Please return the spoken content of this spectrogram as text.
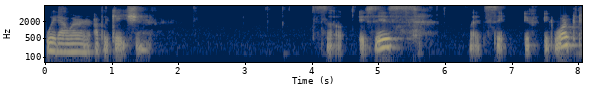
with our application. So this is this, let's see if it worked.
